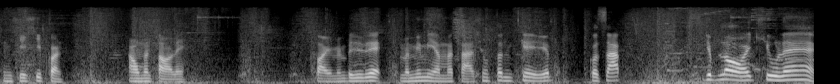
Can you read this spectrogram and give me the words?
ผมเคลียร์คลิปก่อน เอามันต่อเลยต่อยมันไปเรื่อยๆมันไม่มีอมตะช่วงต้นเกมกดซับเรียบร้อยคิวแรก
